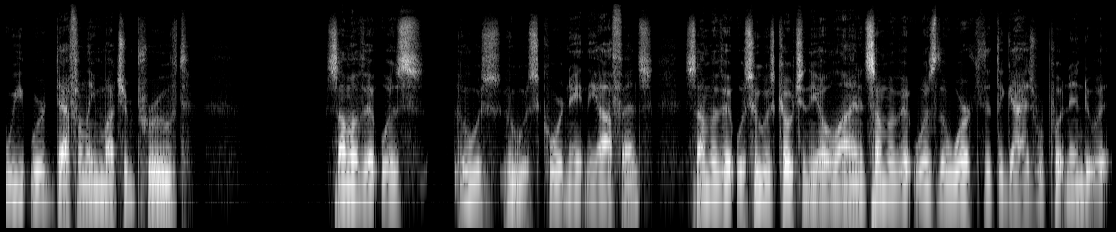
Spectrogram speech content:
we were definitely much improved. Some of it was who was who was coordinating the offense. Some of it was who was coaching the O line, and some of it was the work that the guys were putting into it.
